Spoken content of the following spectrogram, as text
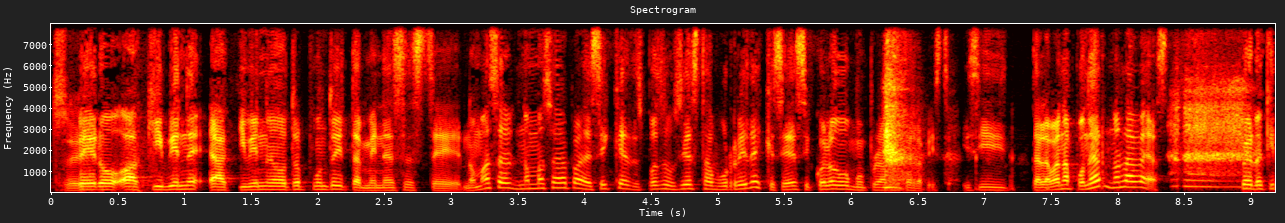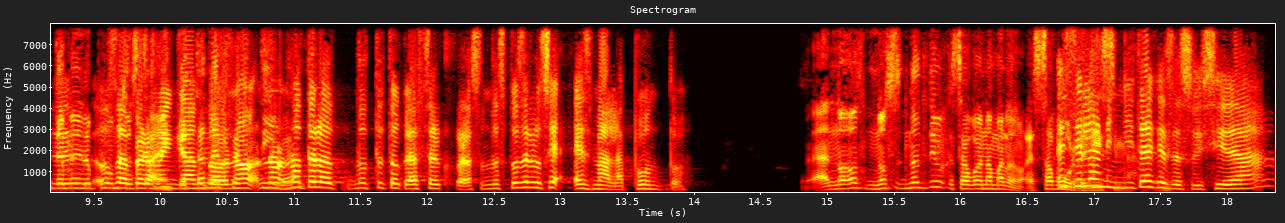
Sí. Pero aquí viene, aquí viene otro punto y también es este, nomás, nomás para decir que después de Lucía está aburrida y que si eres psicólogo muy probablemente la viste. Y si te la van a poner, no la veas. Pero aquí también el o punto sea, pero está me encantó. No, no, no te lo, no te tocaste el corazón. Después de Lucia, es mala, punto. Ah, no, no, no digo que está buena o mala, no, está Es de aburridísima. la niñita que se suicida.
